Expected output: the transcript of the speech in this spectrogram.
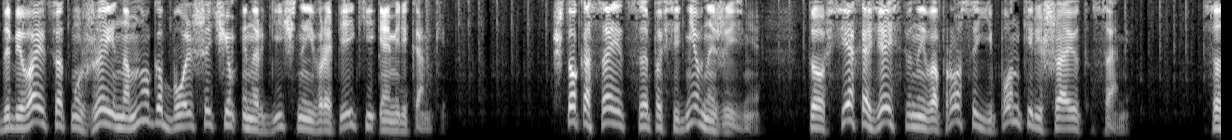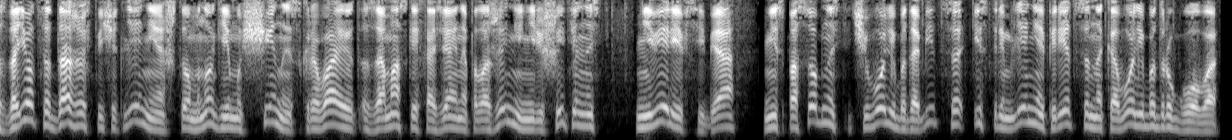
добиваются от мужей намного больше, чем энергичные европейки и американки. Что касается повседневной жизни, то все хозяйственные вопросы японки решают сами. Создается даже впечатление, что многие мужчины скрывают за маской хозяина положения нерешительность, неверие в себя, неспособность чего-либо добиться и стремление опереться на кого-либо другого,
